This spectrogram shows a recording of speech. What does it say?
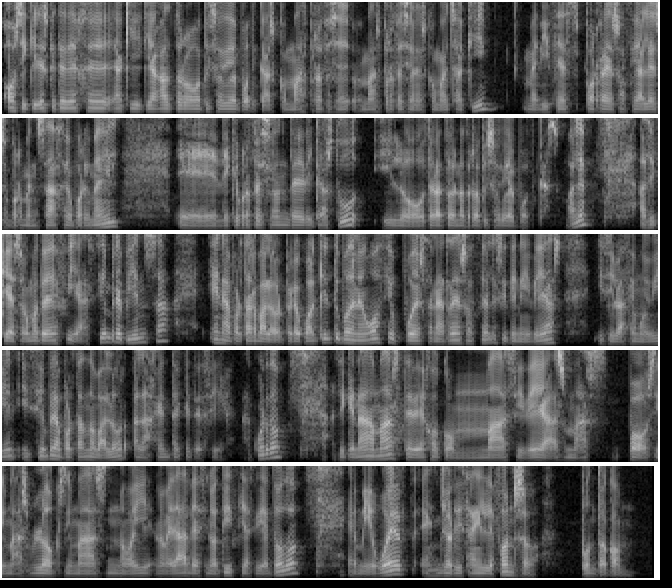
O si quieres que te deje aquí que haga otro episodio de podcast con más, más profesiones como he hecho aquí, me dices por redes sociales o por mensaje o por email eh, de qué profesión te dedicas tú y lo trato en otro episodio de podcast, ¿vale? Así que eso, como te decía, siempre piensa en aportar valor, pero cualquier tipo de negocio puede estar en redes sociales si tiene ideas y si lo hace muy bien y siempre aportando valor a la gente que te sigue, ¿de acuerdo? Así que nada más, te dejo con más ideas, más posts y más blogs y más novedades y noticias y de todo en mi web en jordisanildefonso.com.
